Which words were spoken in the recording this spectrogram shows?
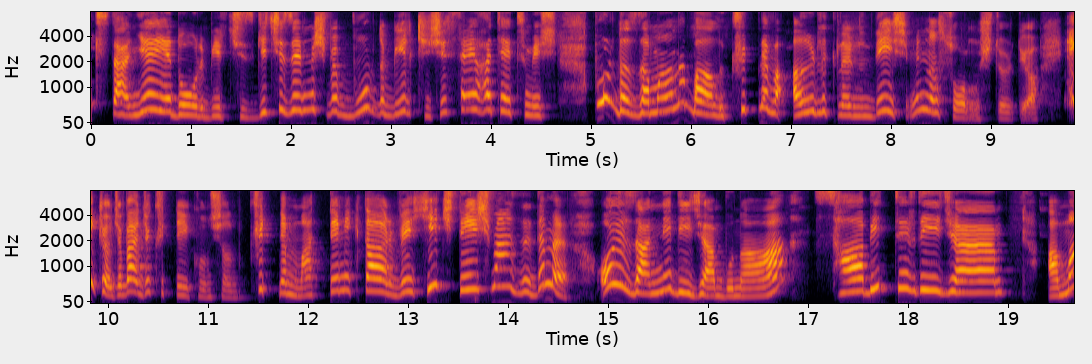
X'ten Y'ye doğru bir çizgi çizilmiş ve burada bir kişi seyahat etmiş. Burada zamana bağlı kütle ve ağırlıklarının değişimi nasıl olmuştur diyor. İlk önce bence kütleyi konuşalım. Kütle madde miktarı ve hiç değişmezdi değil mi? O yüzden ne diyeceğim buna? Sabittir diyeceğim. Ama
